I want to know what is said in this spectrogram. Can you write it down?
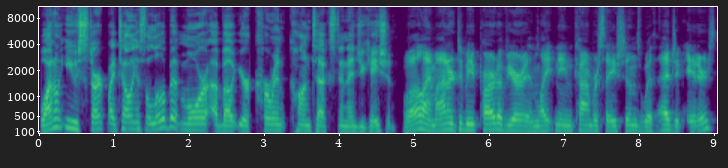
Why don't you start by telling us a little bit more about your current context in education? Well, I'm honored to be part of your enlightening conversations with educators.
